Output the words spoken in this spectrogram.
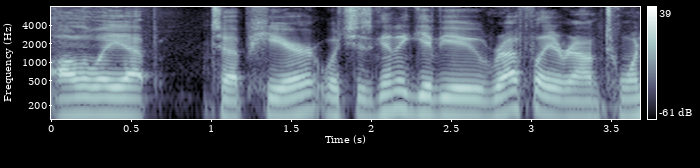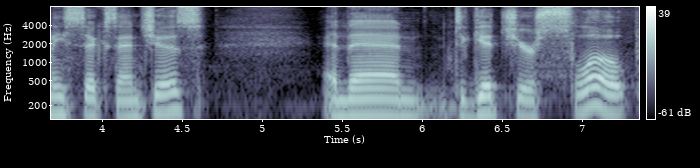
all the way up to up here, which is going to give you roughly around 26 inches. And then to get your slope,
